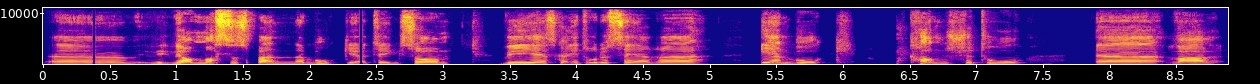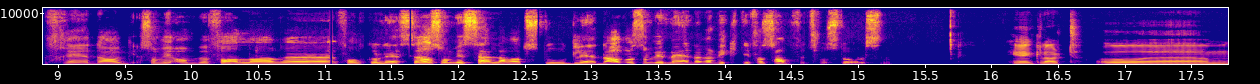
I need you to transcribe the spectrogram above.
Vi, har masse spennende bokting. Så vi skal introdusere én bok, kanskje to, hver fredag som vi anbefaler folk å lese, og som vi selv har hatt stor glede av, og som vi mener er viktig for samfunnsforståelsen. Helt klart. Og uh,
